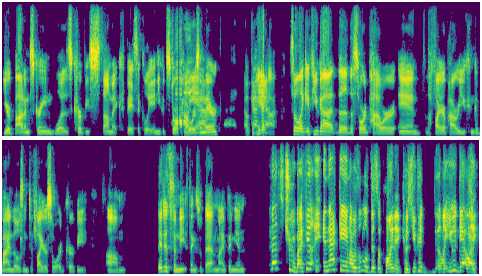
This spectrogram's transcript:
your bottom screen was Kirby's stomach, basically, and you could store Oh, powers yeah, in there. okay. Yeah. So like if you got the the sword power and the fire power, you can combine those into Fire Sword Kirby. Um, they did some neat things with that, in my opinion. That's true, but I feel in that game I was a little disappointed because you could like you could get like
